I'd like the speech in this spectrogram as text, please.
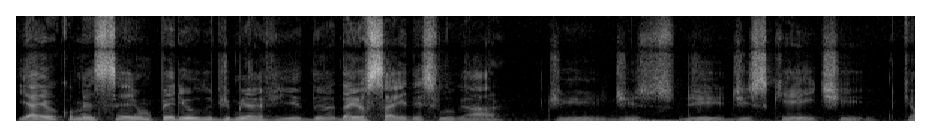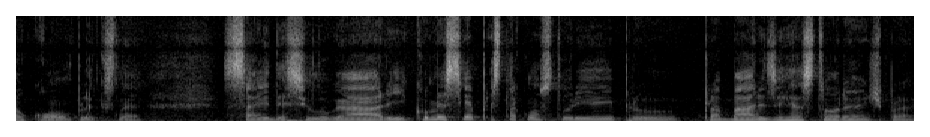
E aí eu comecei um período de minha vida. Daí eu saí desse lugar de, de, de, de skate, que é o Complex, né? Saí desse lugar e comecei a prestar consultoria aí para bares e restaurantes, para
